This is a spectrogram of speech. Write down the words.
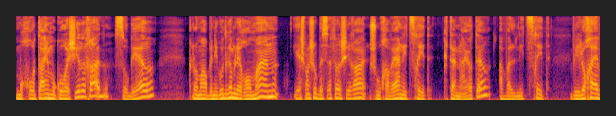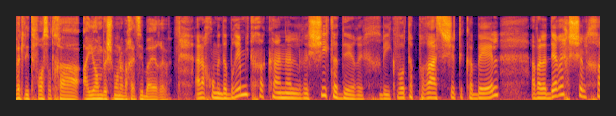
מחרתיים הוא קורא שיר אחד, סוגר. כלומר, בניגוד גם לרומן, יש משהו בספר שירה שהוא חוויה נצחית, קטנה יותר, אבל נצחית. והיא לא חייבת לתפוס אותך היום בשמונה וחצי בערב. אנחנו מדברים איתך כאן על ראשית הדרך, בעקבות הפרס שתקבל, אבל הדרך שלך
